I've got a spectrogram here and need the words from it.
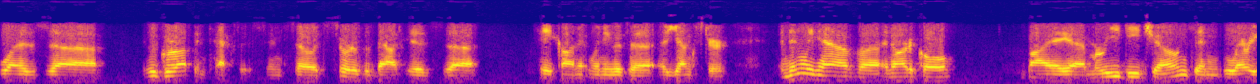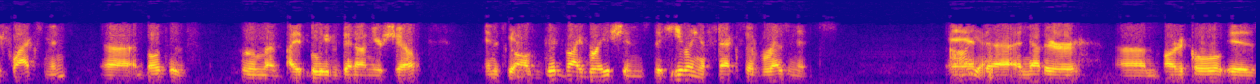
was uh, who grew up in Texas, and so it's sort of about his uh, take on it when he was a, a youngster. And then we have uh, an article by uh, Marie D. Jones and Larry Flaxman, uh, both of whom I believe have been on your show. And it's Yeah. called Good Vibrations, The Healing Effects of Resonance. Oh, And yeah. uh, another um, article is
